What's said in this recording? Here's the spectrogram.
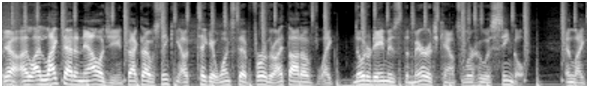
Yeah, I, I like that analogy. In fact, I was thinking, I'll take it one step further. I thought of like Notre Dame is the marriage counselor who is single and like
